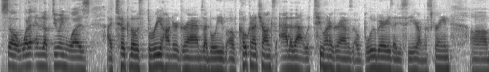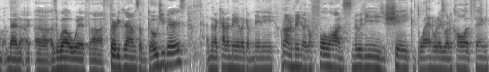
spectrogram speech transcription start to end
So what I ended up doing was I took those 300 grams, I believe, of coconut chunks, added that with 200 grams of blueberries, as you see here on the screen, um, and then uh, as well with uh, 30 grams of goji berries. And then I kind of made like a mini, not a mini, like a full on smoothie, shake, blend, whatever you want to call it thing.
